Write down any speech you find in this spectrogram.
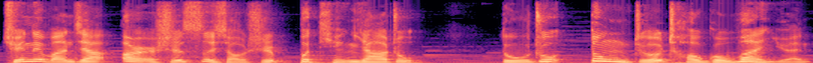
群内玩家二十四小时不停压注，赌注动辄超过万元。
